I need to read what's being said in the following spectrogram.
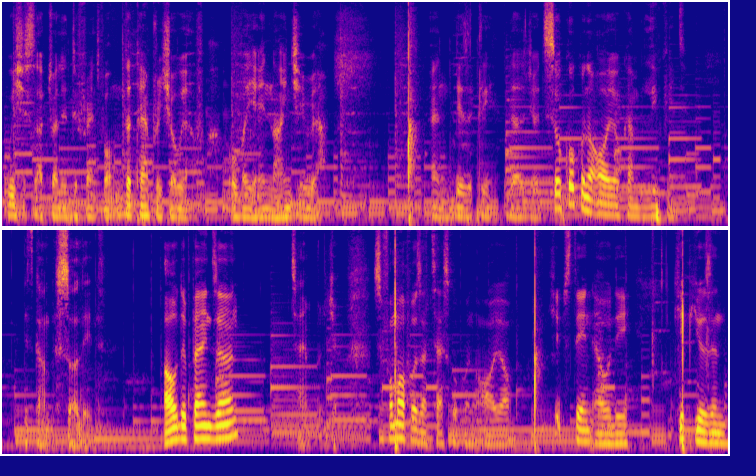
which is actually different from the temperature we have over here in Nigeria. And basically, that's just so coconut oil can be liquid, it can be solid. All depends on temperature. So, for more of us that test coconut oil, keep staying healthy, keep using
